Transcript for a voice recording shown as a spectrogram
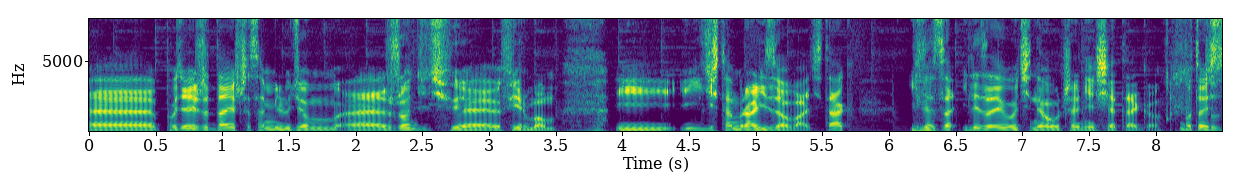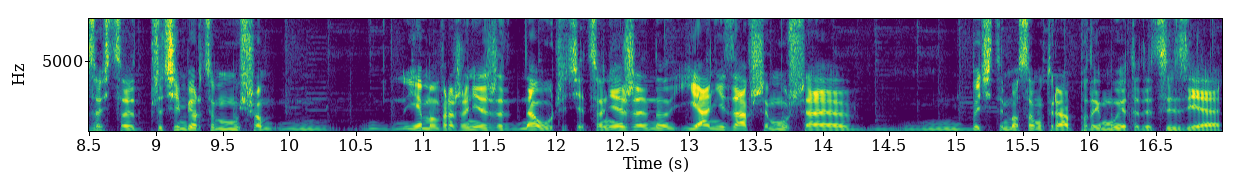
E, powiedziałeś, że dajesz czasami ludziom e, rządzić e, firmą i, i gdzieś tam realizować, tak? Ile, za, ile zajęło ci nauczenie się tego? Bo to jest coś, co przedsiębiorcy muszą. Ja mam wrażenie, że nauczyć się, co nie? Że no, ja nie zawsze muszę być tym osobą, która podejmuje te decyzje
